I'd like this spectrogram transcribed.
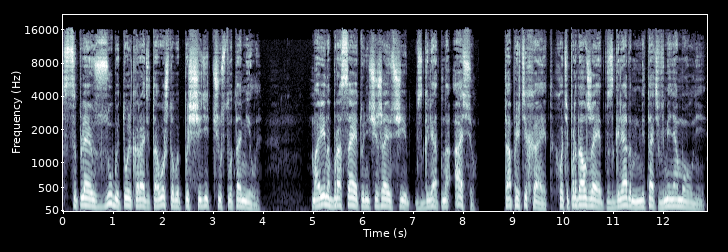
Сцепляю зубы только ради того, чтобы пощадить чувство Томилы. Марина бросает уничижающий взгляд на Асю. Та притихает, хоть и продолжает взглядом метать в меня молнии.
